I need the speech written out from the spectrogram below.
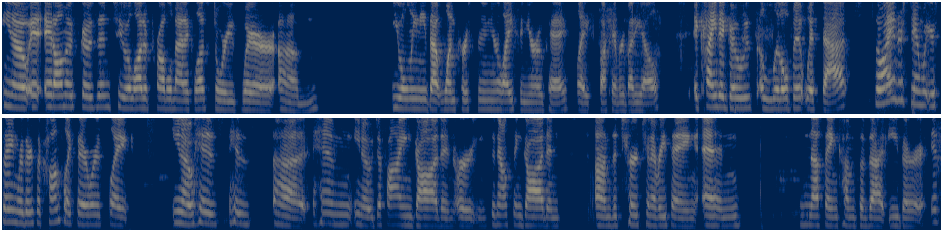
you know, it, it almost goes into a lot of problematic love stories where um you only need that one person in your life and you're okay. Like fuck everybody else. It kind of goes a little bit with that. So I understand what you're saying where there's a conflict there where it's like, you know, his his uh him, you know, defying God and or denouncing God and um the church and everything and nothing comes of that either. It's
